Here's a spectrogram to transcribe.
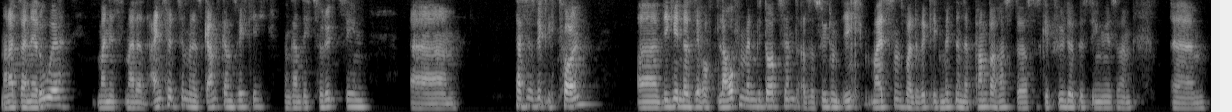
Man hat seine Ruhe, man, ist, man hat Einzelzimmer, das ist ganz, ganz wichtig. Man kann sich zurückziehen. Ähm, das ist wirklich toll. Äh, wir gehen da sehr oft laufen, wenn wir dort sind, also Süd und ich meistens, weil du wirklich mitten in der Pampa hast. Du hast das Gefühl, du bist irgendwie so einem ähm,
